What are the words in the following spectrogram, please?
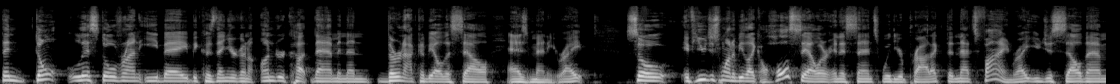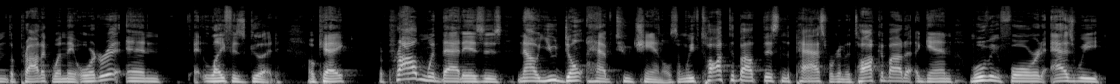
then don't list over on eBay because then you're going to undercut them and then they're not going to be able to sell as many, right? So if you just want to be like a wholesaler in a sense with your product, then that's fine, right? You just sell them the product when they order it and eh, life is good. Okay. The problem with that is, is now you don't have two channels. And we've talked about this in the past. We're going to talk about it again moving forward as we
